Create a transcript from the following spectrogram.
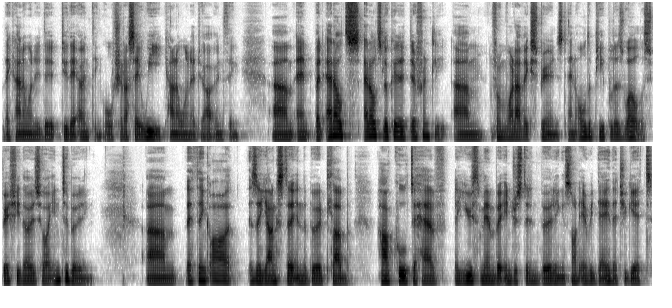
They kind of want to do, do, their own thing, or should I say, we kind of want to do our own thing. Um, and but adults adults look at it differently um, from what I've experienced, and older people as well, especially those who are into birding. Um, they think, oh, as a youngster in the bird club, how cool to have a youth member interested in birding. It's not every day that you get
